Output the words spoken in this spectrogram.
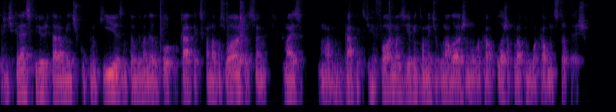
A gente cresce prioritariamente com franquias, então demandando um pouco capex para novas lojas, é mais uma, um capex de reformas e eventualmente alguma loja num local, loja própria, um local muito estratégico.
